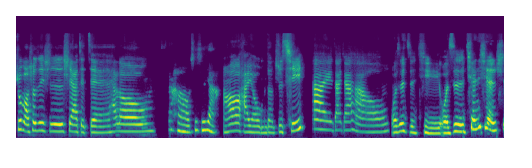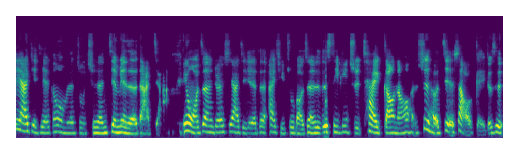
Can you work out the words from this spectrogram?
珠宝设计师诗雅姐姐，Hello，大家好，我是诗雅。然后还有我们的子琪，嗨，大家好，我是子琪，我是牵线诗雅姐姐跟我们的主持人见面的大家。因为我真的觉得诗雅姐姐的这个爱奇珠宝真的是 CP 值太高，然后很适合介绍给就是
